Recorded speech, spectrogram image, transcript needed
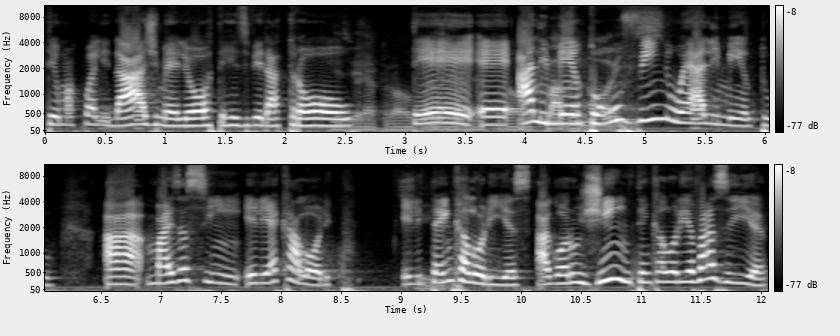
ter uma qualidade melhor, ter resveratrol, resveratrol ter é, alimento, o vinho é alimento. Ah, mas assim, ele é calórico. Ele Sim. tem calorias. Agora o gin tem caloria vazia.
